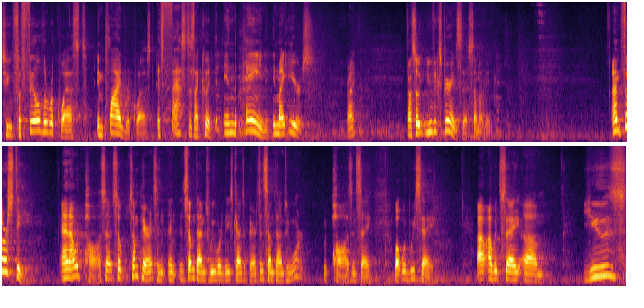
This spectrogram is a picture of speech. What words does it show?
to fulfill the request, implied request, as fast as I could, in the pain in my ears, right? Now, so you've experienced this, some of you. I'm thirsty. And I would pause. So some parents, and, and sometimes we were these kinds of parents, and sometimes we weren't. We'd pause and say, what would we say? I, I would say, um, use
